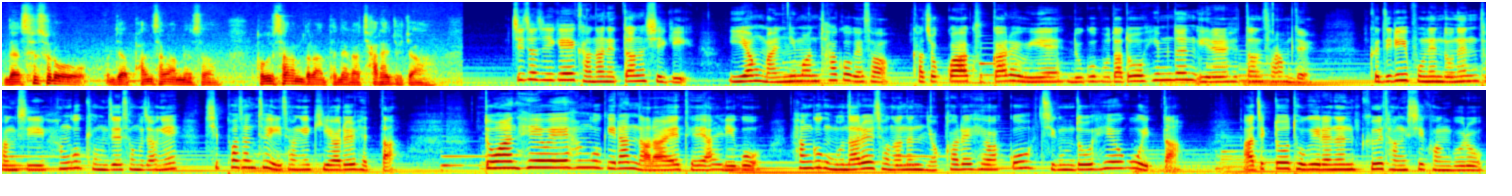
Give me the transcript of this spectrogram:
내 스스로 이제 반성하면서 독일 사람들한테 내가 잘해주자 찢어지게 가난했던 시기, 이영 말리먼 타국에서 가족과 국가를 위해 누구보다도 힘든 일을 했던 사람들. 그들이 보낸 돈은 당시 한국 경제 성장의 10% 이상의 기여를 했다. 또한 해외의 한국이란 나라에 대해 알리고 한국 문화를 전하는 역할을 해왔고 지금도 해오고 있다. 아직도 독일에는 그 당시 광부로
